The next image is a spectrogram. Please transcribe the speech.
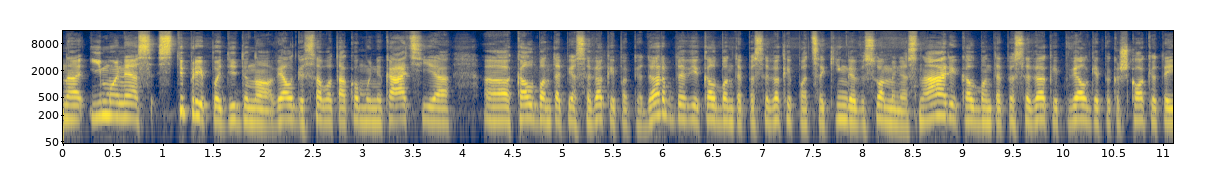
na įmonės stipriai padidino vėlgi savo tą komunikaciją kalbant apie save kaip kaip apie darbdavį kalbant apie save kaip atsakingą visuomenės narį kalbant apie save kaip vėlgi apie kažkokią tai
